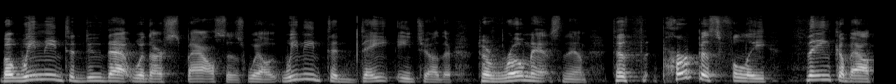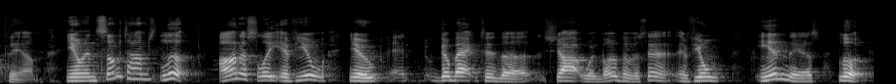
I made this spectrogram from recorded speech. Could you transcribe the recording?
but we need to do that with our spouse as well. We need to date each other, to romance them, to th- purposefully think about them. You know, and sometimes, look, honestly, if you, you know, go back to the shot with both of us in it, if you'll end this, look,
